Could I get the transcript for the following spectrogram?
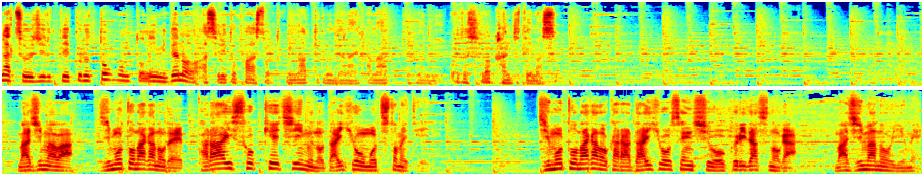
が通じてくると本当の意味でのアスリートファーストってことになってくるんじゃないかなっていうふうに私は感じています。真島は地元長野でパラアイスホッケーチームの代表も務めている。地元長野から代表選手を送り出すのが真島の夢。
